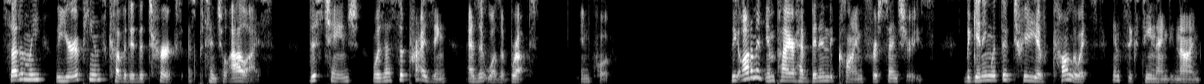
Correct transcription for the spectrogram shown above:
Suddenly, the Europeans coveted the Turks as potential allies. This change was as surprising as it was abrupt. The Ottoman Empire had been in decline for centuries, beginning with the Treaty of Karlowitz in 1699,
